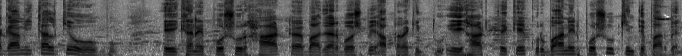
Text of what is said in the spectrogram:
আগামীকালকেও এইখানে পশুর হাট বাজার বসবে। আপনারা কিন্তু এই হাট থেকে কুরবানির পশু কিনতে পারবেন।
